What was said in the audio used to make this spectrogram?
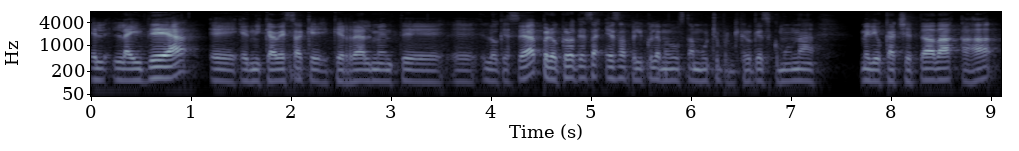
la idea eh, en mi cabeza que, que realmente eh, lo que sea, pero creo que esa, esa película me gusta mucho porque creo que es como una medio cachetada a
